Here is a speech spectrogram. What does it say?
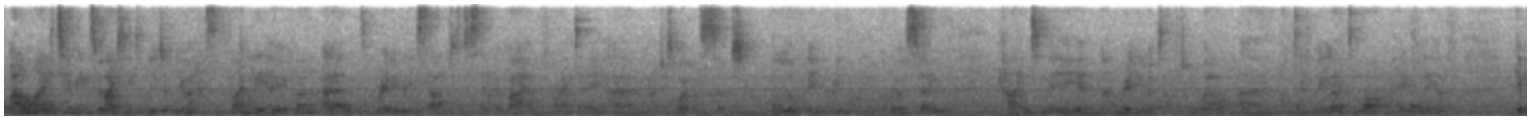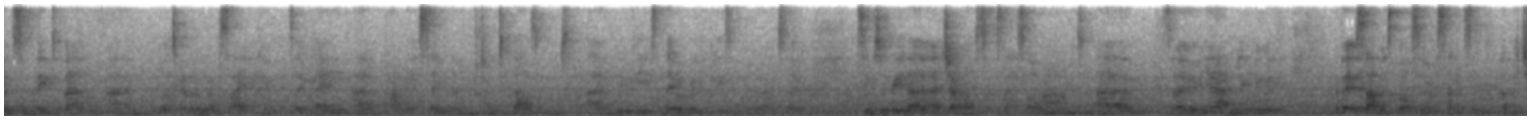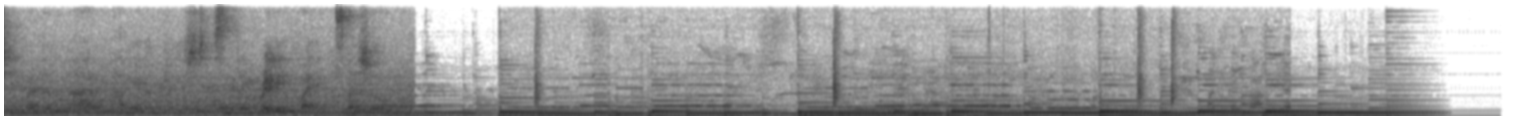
Well, my two weeks with ITWWS are finally over. Um, it's really, really sad to say goodbye on Friday. Um, I just worked with such a lovely group of people who are so kind to me and, and really looked after me well. Um, I've definitely learned a lot. Hopefully I've given something to them, um, put together a website, I hope it's okay. Um, apparently it saved them 20,000 um, rupees and they were really pleased with my work. So it seems to have been a, a general success all round. Um, so yeah, I'm leaving with a bit of sadness but also a sense of, of achievement and um, having accomplished something really quite special.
